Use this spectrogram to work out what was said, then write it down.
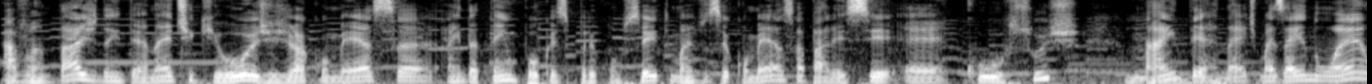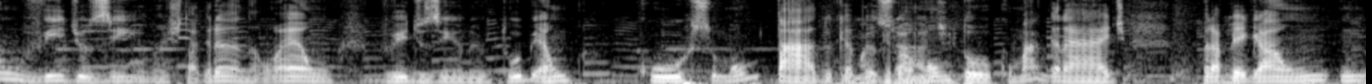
a vantagem da internet é que hoje já começa, ainda tem um pouco esse preconceito, mas você começa a aparecer é, cursos na Uhum. internet, mas aí não é um videozinho no Instagram, não é um videozinho no YouTube, é um curso montado que a Uma pessoa grade. montou com uma grade para pegar um, um,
